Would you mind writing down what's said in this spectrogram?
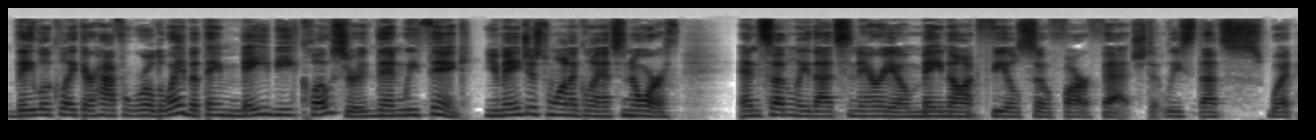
they look like they're half a world away, but they may be closer than we think. You may just want to glance north and suddenly that scenario may not feel so far fetched. At least that's what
